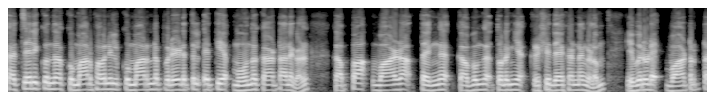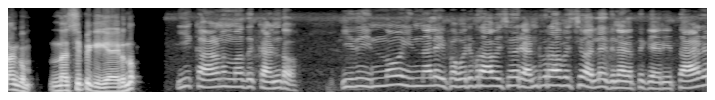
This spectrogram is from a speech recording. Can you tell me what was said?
കച്ചേരിക്കുന്ന കുമാർ ഭവനിൽ കുമാറിന്റെ പുരയിടത്തിൽ എത്തിയ മൂന്ന് കാട്ടാനകൾ കപ്പ വാഴ തെങ്ങ് കവുങ്ങ് തുടങ്ങിയ കൃഷിദേഹണ്ണങ്ങളും ഇവരുടെ വാട്ടർ ടാങ്കും നശിപ്പിക്കുകയായിരുന്നു. ഈ കാണുന്നത് കണ്ടോ? ഇത് ഇന്നോ ഇന്നലെ ഇപ്പൊ ഒരു പ്രാവശ്യമോ രണ്ട് പ്രാവശ്യമോ അല്ല ഇതിനകത്ത് കയറി. താഴെ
